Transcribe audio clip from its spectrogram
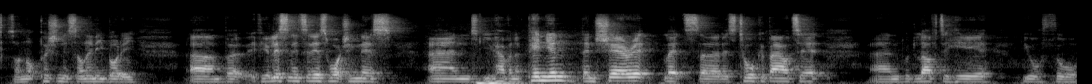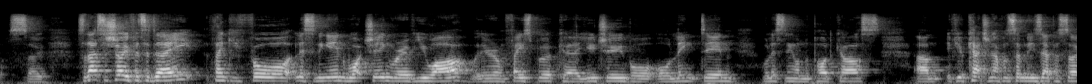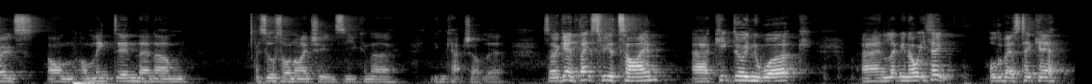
so I'm not pushing this on anybody. Um, but if you're listening to this, watching this, and you have an opinion, then share it. Let's uh, let's talk about it, and would love to hear your thoughts. So, so that's the show for today. Thank you for listening in, watching wherever you are, whether you're on Facebook, uh, YouTube, or, or, LinkedIn, or listening on the podcast. Um, if you're catching up on some of these episodes on, on LinkedIn, then um, it's also on iTunes, so you can uh, you can catch up there. So again, thanks for your time. Uh, keep doing the work, and let me know what you think. All the best. Take care.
